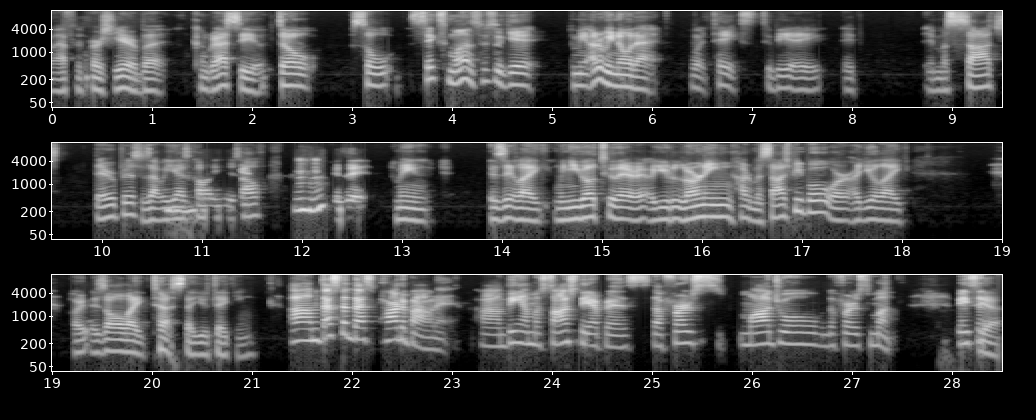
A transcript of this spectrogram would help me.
know, after the first year, but congrats to you. So, so six months, this would get, I mean, I don't even know that, what it takes to be a, a, a massage therapist. Is that what you guys Mhm. call it yourself? Mhm. Is it, I mean, is it like when you go to there, are you learning how to massage people or are you like, or is all like tests that you're taking? Um, that's the best part about it. Um, being a massage therapist, the first module, the first month, basically Yeah.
